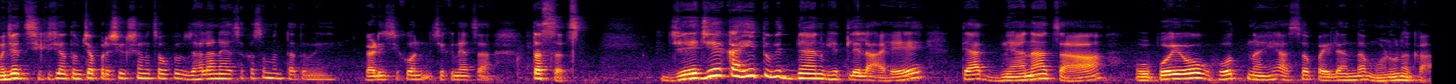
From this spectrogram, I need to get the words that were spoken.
म्हणजे शिक्षण तुमच्या प्रशिक्षणाचा उपयोग झाला नाही असं कसं म्हणता तुम्ही? गाडी शिकून शिकण्याचा. तसंच जे जे काही तुम्ही ज्ञान घेतलेलं आहे त्या ज्ञानाचा उपयोग होत नाही असं पहिल्यांदा म्हणू नका.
